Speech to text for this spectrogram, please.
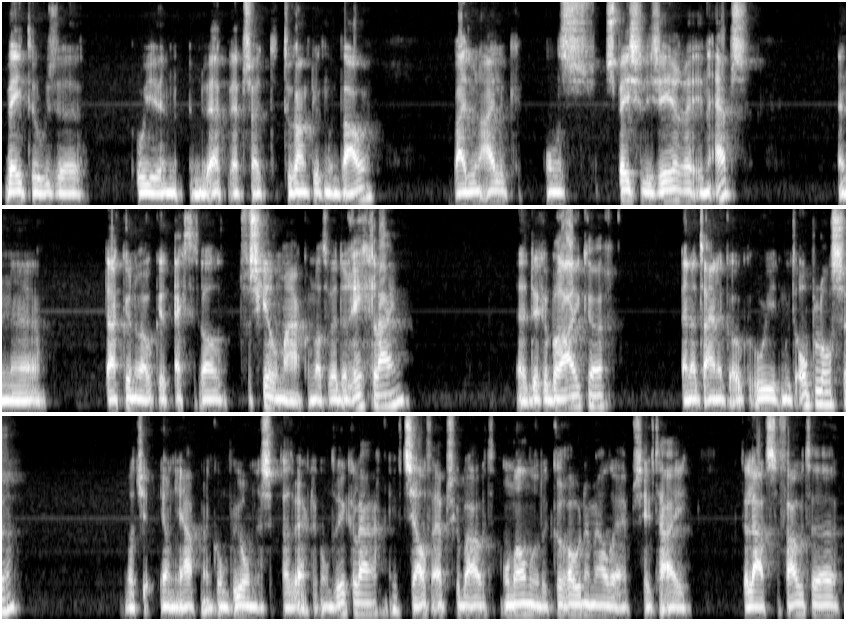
weten hoe, ze, hoe je een, web website toegankelijk moet bouwen. Wij doen eigenlijk ons specialiseren in apps. En uh, daar kunnen we ook echt wel het verschil maken, omdat we de richtlijn, uh, de gebruiker en uiteindelijk ook hoe je het moet oplossen. Want Jan Jaap, mijn compagnon, is daadwerkelijk ontwikkelaar. Heeft zelf apps gebouwd. Onder andere de coronamelder-apps heeft hij de laatste fouten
